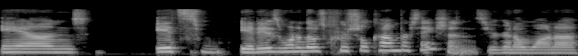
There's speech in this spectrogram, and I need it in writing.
and it's it is one of those crucial conversations. You're going to want to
